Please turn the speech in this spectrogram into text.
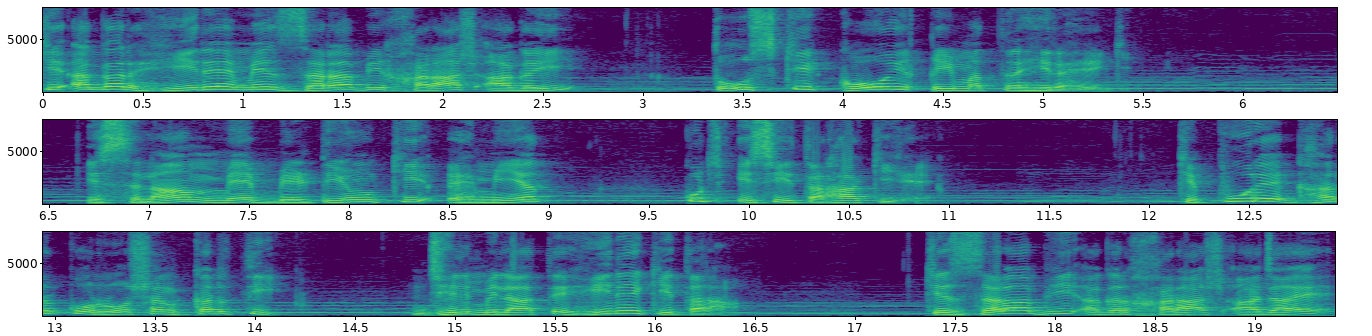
कि अगर हीरे में ज़रा भी खराश आ गई तो उसकी कोई कीमत नहीं रहेगी। इस्लाम में बेटियों की अहमियत कुछ इसी तरह की है कि पूरे घर को रोशन करती, झिलमिलाते हीरे की तरह कि ज़रा भी अगर खराश आ जाए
